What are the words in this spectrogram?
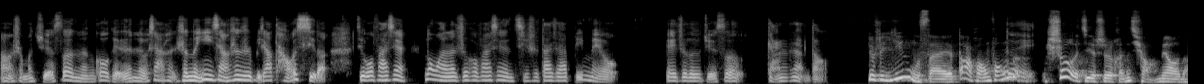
呃，什么角色能够给人留下很深的印象，甚至比较讨喜的。结果发现弄完了之后，发现其实大家并没有被这个角色感染到，就是硬塞大黄蜂的设计是很巧妙的，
